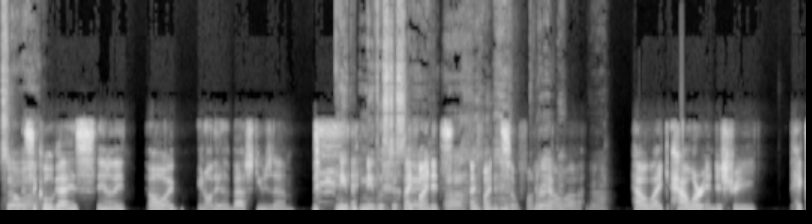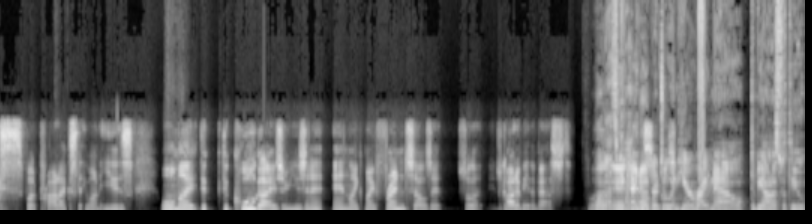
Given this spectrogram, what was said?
So, That's uh, the cool guys. You know, they oh, I you know they're the best. Use them. need, needless to say, I find it's uh, I find it so funny right. how uh, yeah. How like how our industry picks what products they want to use. Well, Mhm. my the, the cool guys are using it, and like my friend sells it, so it's got to be the best. Well, that's and- kind of what we're doing here right now, to be honest with you.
